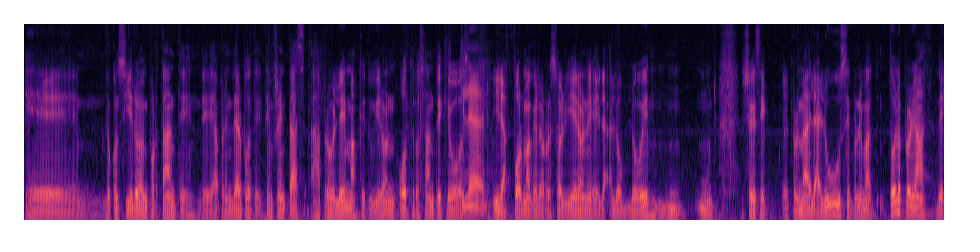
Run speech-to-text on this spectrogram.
eh, lo considero importante de aprender porque te, te enfrentás a problemas que tuvieron otros antes que vos Claro. y la forma que lo resolvieron eh, la- lo, lo ves mu- mucho yo sé el problema de la luz el problema todos los problemas de,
